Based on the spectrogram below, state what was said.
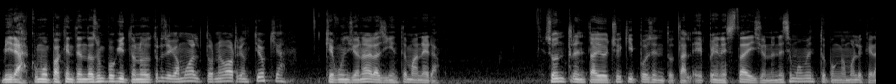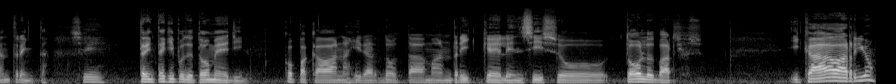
Mira, como para que entendas un poquito, nosotros llegamos al torneo Barrio Antioquia, que funciona de la siguiente manera. Son 38 equipos en total, eh, en esta edición, en ese momento pongámosle que eran 30. Sí. 30 equipos de todo Medellín. Copacabana, Girardota, Manrique, El Enciso, todos los barrios. Y cada barrio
